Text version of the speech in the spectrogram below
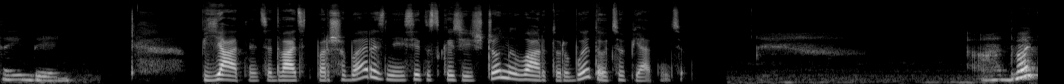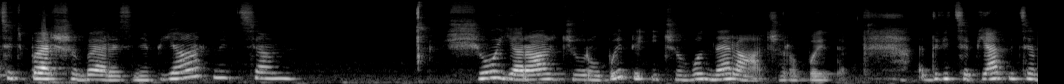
цей день. П'ятниця, 21 березня, і сіто скажіть, що не варто робити у цю п'ятницю. 21 березня п'ятниця. Що я раджу робити і чого не раджу робити? Дивіться, п'ятниця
